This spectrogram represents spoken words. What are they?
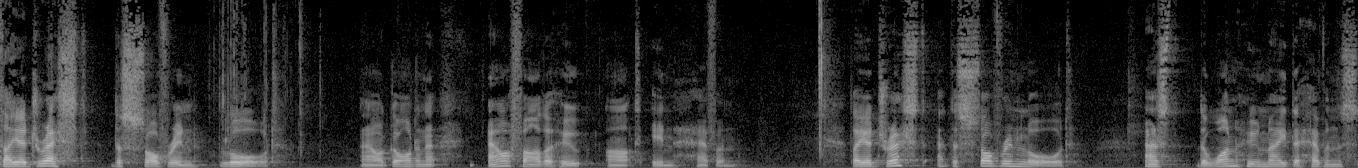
they addressed the sovereign Lord, our God and our Father who art in heaven. They addressed the sovereign Lord as the one who made the heavens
